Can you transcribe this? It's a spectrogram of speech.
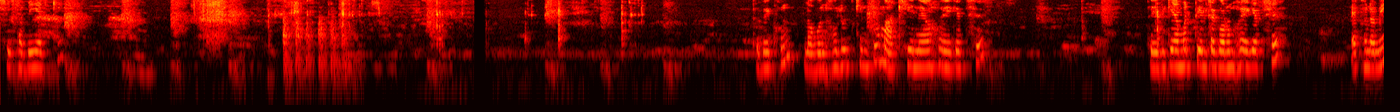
সেভাবেই আর কি। তো দেখুন, লবণ, হলুদ কিন্তু মাখিয়ে নেওয়া হয়ে গেছে। তো এদিকে আমার তেলটা গরম হয়ে গেছে। এখন আমি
